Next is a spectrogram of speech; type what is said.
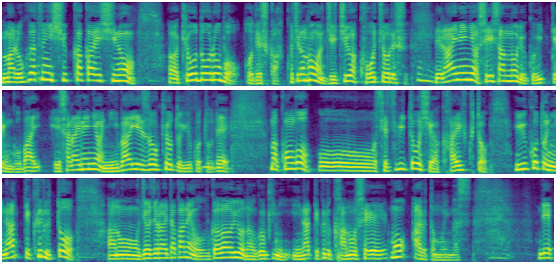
い、まあ6月に出荷開始の共同ロボですか、こちらの方が受注が好調です。で、来年には生産能力を1.5倍、再来年には2倍へ増強ということで、まあ今後、設備投資が回復ということになってくると、あの、上場来高値を伺うような動きになってくる可能性もあると思います。で、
